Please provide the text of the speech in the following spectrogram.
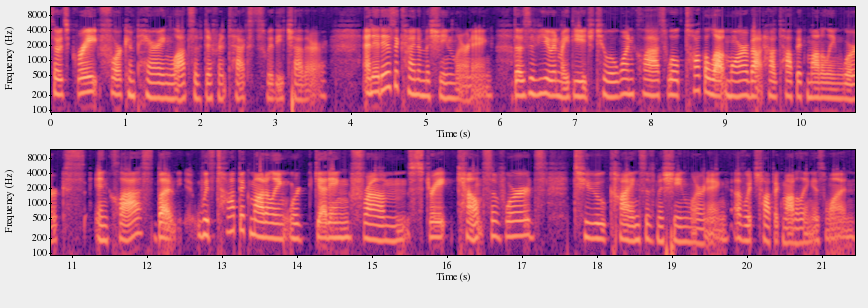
So it's great for comparing lots of different texts with each other. And it is a kind of machine learning. Those of you in my DH201 class will talk a lot more about how topic modeling works in class, but with topic modeling, we're getting from straight counts of words to kinds of machine learning, of which topic modeling is one.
